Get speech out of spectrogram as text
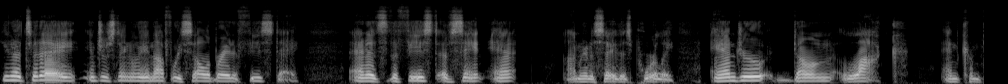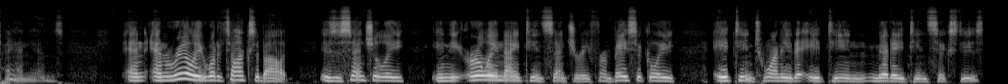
You know, today, interestingly enough, we celebrate a feast day, and it's the feast of St. I'm going to say this poorly, Andrew Dung Lak and companions. And, and really, what it talks about is essentially in the early 19th century, from basically 1820 to 18 mid 1860s,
